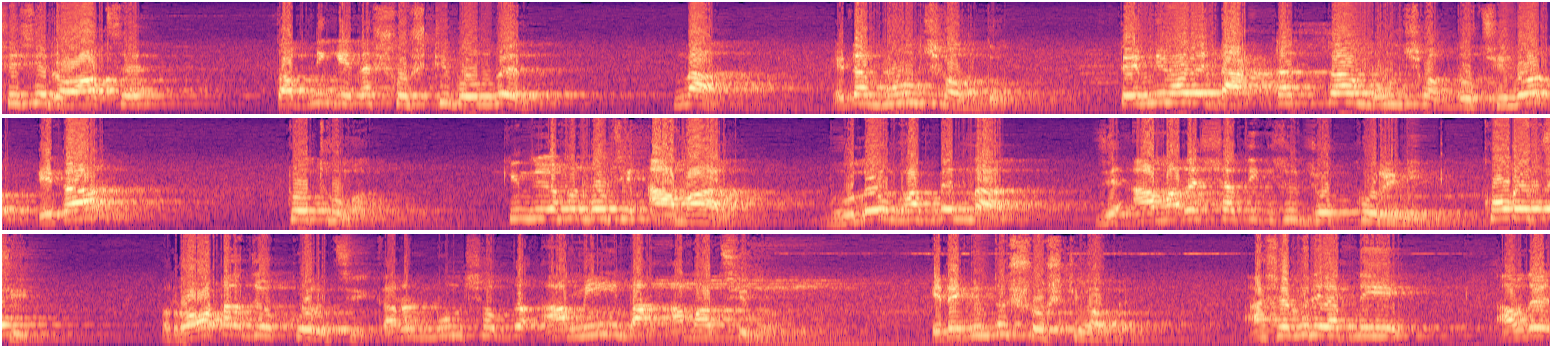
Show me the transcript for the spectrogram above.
শেষে র আছে। তো আপনি কি এটা ষষ্ঠী বলবেন? না। এটা মূল শব্দ। তেমনিভাবে ডাক্তারটা মূল শব্দ ছিল, এটা প্রথমা। কিন্তু যখন বলছি আমার, ভুলেও ভাববেন না যে আমারের সাথে কিছু যোগ করিনি, করেছি। রটা যোগ করেছি, কারণ মূল শব্দ আমি বা আমার ছিল। এটা কিন্তু ষষ্ঠী হবে। আশা করি আপনি আমাদের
